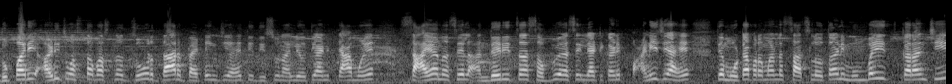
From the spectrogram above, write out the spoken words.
दुपारी अडीच वाजतापासून जोरदार बॅटिंग जी आहे ती दिसून आली होती आणि त्यामुळे सायन असेल अंधेरीचा सबवे असेल या ठिकाणी पाणी जे आहे ते मोठ्या प्रमाणात साचलं होतं आणि मुंबईकरांची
